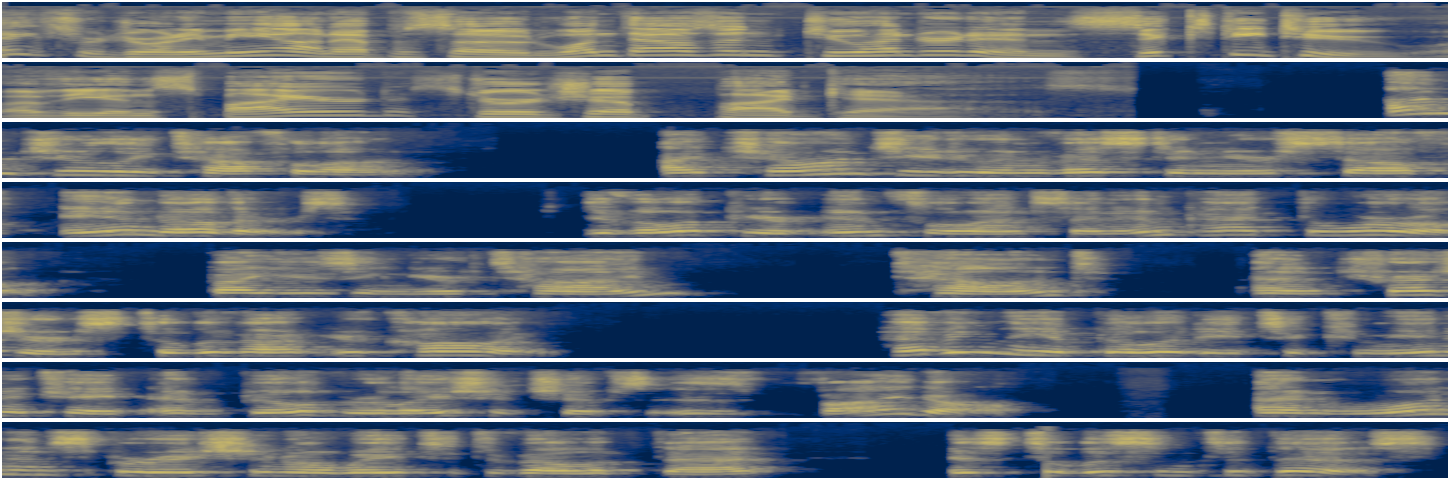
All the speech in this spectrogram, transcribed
Thanks for joining me on episode 1262 of the Inspired Stewardship Podcast. I'm Julie Tafalon. I challenge you to invest in yourself and others, develop your influence, and impact the world by using your time, talent, and treasures to live out your calling. Having the ability to communicate and build relationships is vital. And one inspirational way to develop that is to listen to this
